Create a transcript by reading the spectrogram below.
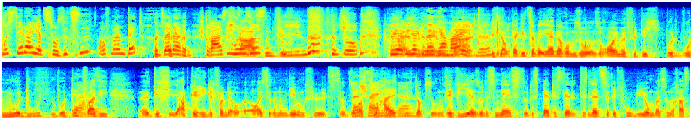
muss der da jetzt so sitzen auf meinem Bett mit seiner Straßenhose? Straßenjeans. So, früher hätte ich halt gesagt, ja, mei. Ne? Ich glaube, da geht es aber eher darum, so, so Räume für dich, wo, wo nur du, wo du Ja. quasi äh, dich abgeriegelt von der äußeren Umgebung fühlst. So, sowas zu halten. ja. Ich glaube, so ein Revier, so das Nest, so das Bett ist der, das letzte Refugium, was du noch hast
